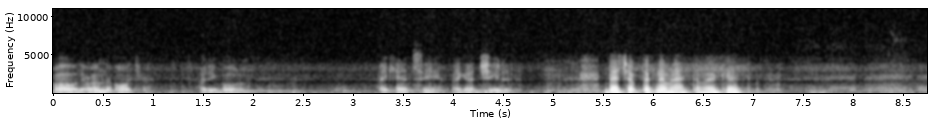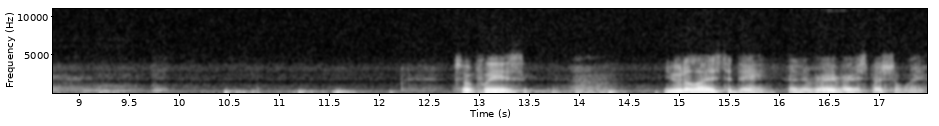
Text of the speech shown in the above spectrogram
Oh, they're on the altar. how do Hari Bol. I can't see. I got cheated. Becsaptak, nem láttam őket. So please uh, utilize today in a very, very special way.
